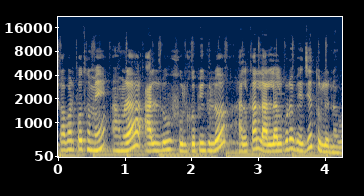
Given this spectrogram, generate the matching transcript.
সবার প্রথমে আমরা আলু ফুলকপিগুলো হালকা লাল লাল করে ভেজে তুলে নেব।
